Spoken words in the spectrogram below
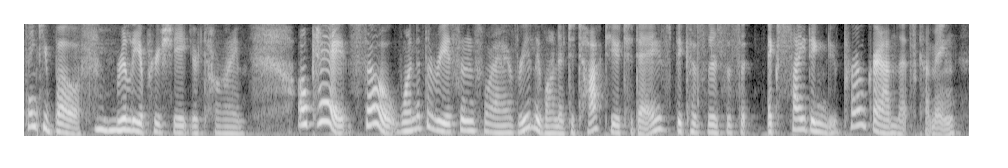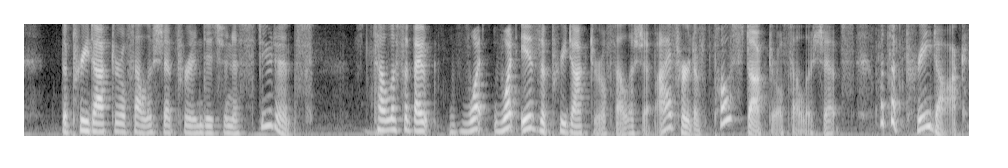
Thank you both. Mm-hmm. Really appreciate your time. Okay, so one of the reasons why I really wanted to talk to you today is because there's this exciting new program that's coming the Predoctoral Fellowship for Indigenous Students. Tell us about what what is a predoctoral fellowship? I've heard of postdoctoral fellowships. What's a predoc?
